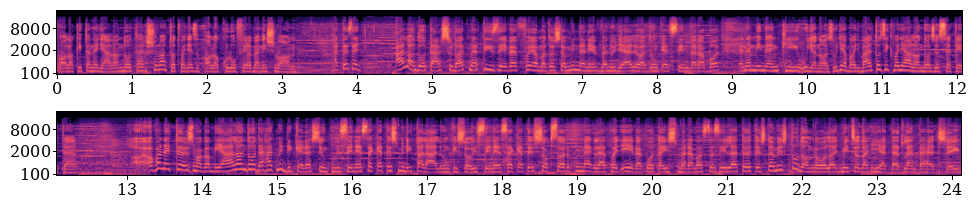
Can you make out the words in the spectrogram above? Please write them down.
alakítani egy állandó társulatot, vagy ez alakuló félben is van? Hát ez egy állandó társulat, mert tíz éve folyamatosan minden évben ugye előadunk egy színdarabot. De nem mindenki ugyanaz, ugye? Vagy változik, vagy állandó az összetétel? van egy törzs maga, ami állandó, de hát mindig keresünk új színészeket, és mindig találunk is új színészeket, és sokszor meglep, hogy évek óta ismerem azt az illetőt, és nem is tudom róla, hogy micsoda hihetetlen tehetség.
